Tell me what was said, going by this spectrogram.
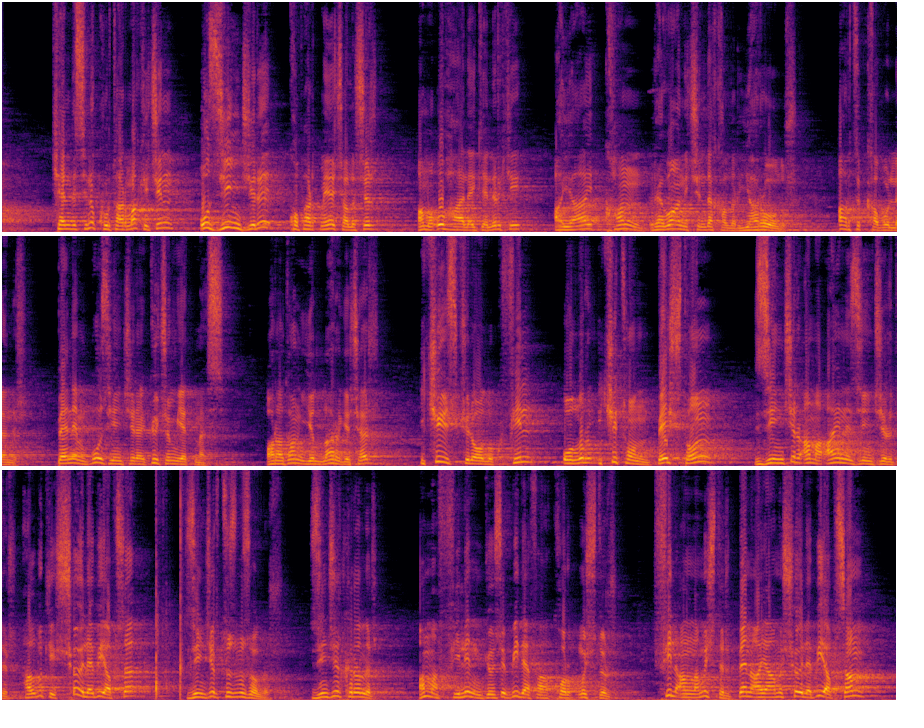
kendisini kurtarmak için o zinciri kopartmaya çalışır. Ama o hale gelir ki ayağı kan revan içinde kalır, yara olur. Artık kabullenir. Benim bu zincire gücüm yetmez. Aradan yıllar geçer. 200 kiloluk fil olur 2 ton, 5 ton zincir ama aynı zincirdir. Halbuki şöyle bir yapsa zincir tuz buz olur. Zincir kırılır. Ama filin gözü bir defa korkmuştur. Fil anlamıştır. Ben ayağımı şöyle bir yapsam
